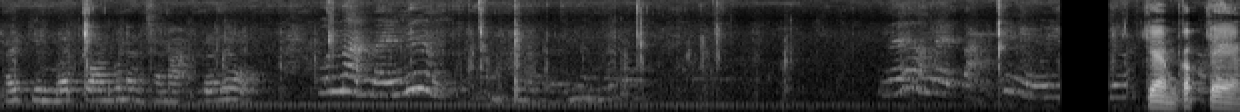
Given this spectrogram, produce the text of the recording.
ให้กินเมื่อตอนผู้นั้นชนะเร็วๆนั้ไหนนึ่แก้มกับแตง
